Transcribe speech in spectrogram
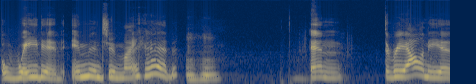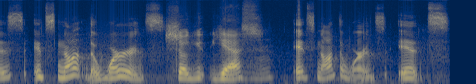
a weighted image in my head. Mm-hmm. And the reality is, it's not the words. So you, yes. It's not the words. It's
